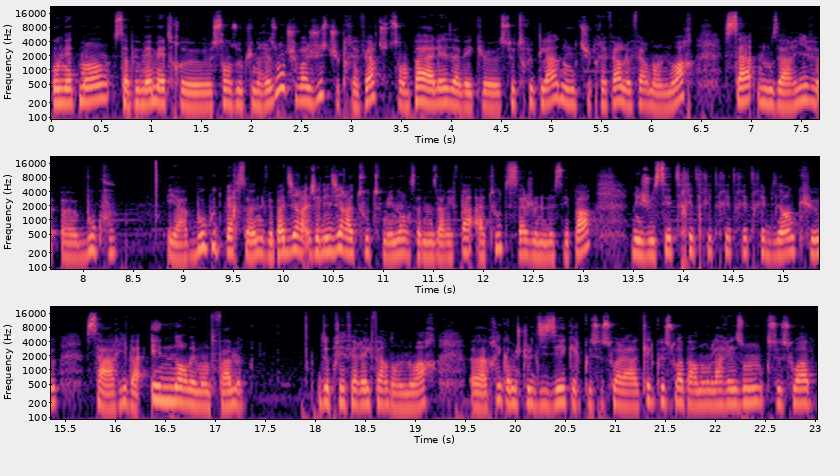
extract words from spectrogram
Honnêtement, ça peut même être euh, sans aucune raison, tu vois, juste tu préfères, tu te sens pas à l'aise avec euh, ce truc-là, donc tu préfères le faire dans le noir. Ça nous arrive euh, beaucoup et à beaucoup de personnes. Je vais pas dire, j'allais dire à toutes, mais non, ça ne nous arrive pas à toutes, ça je ne le sais pas. Mais je sais très très très très très bien que ça arrive à énormément de femmes de préférer le faire dans le noir. après, comme je te le disais, quelle que, soit la, quelle que soit pardon, la raison, que ce soit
